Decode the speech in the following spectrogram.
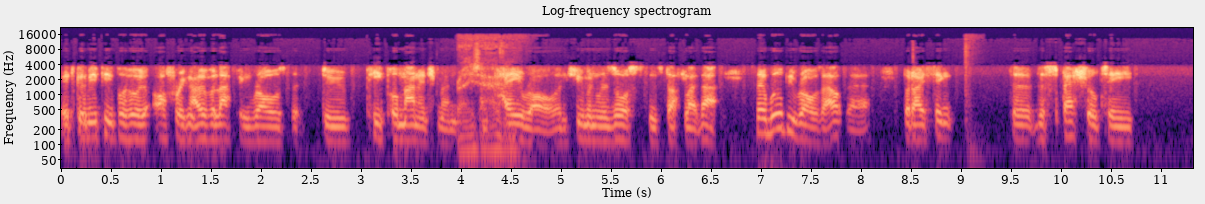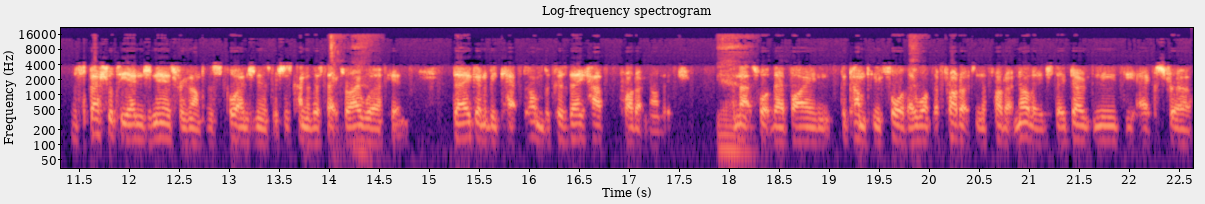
It's going to be people who are offering overlapping roles that do people management Right, and payroll and human resources and stuff like that. There will be roles out there, but I think the the specialty the specialty engineers, for example, the support engineers, which is kind of the sector I work in, they're going to be kept on because they have product knowledge. Yeah. And that's what they're buying the company for. They want the product and the product knowledge. They don't need the extra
